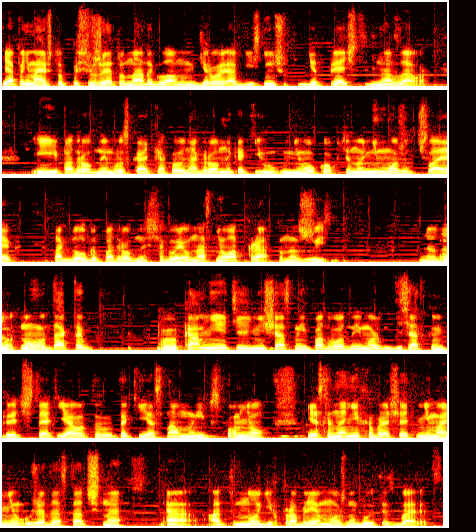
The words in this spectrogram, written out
Я понимаю, что по сюжету надо главному герою объяснить, что тут где-то прячется динозавр. И подробно ему рассказать, какой он огромный, какие у, него когти. Но не может человек так долго подробно все говорил. У нас не Лавкрафт, у нас жизнь. Ну, да. вот. ну так-то камни эти несчастные подводные можно десятками перечислять. Я вот э, такие основные вспомнил. Если на них обращать внимание, уже достаточно а, от многих проблем можно будет избавиться.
